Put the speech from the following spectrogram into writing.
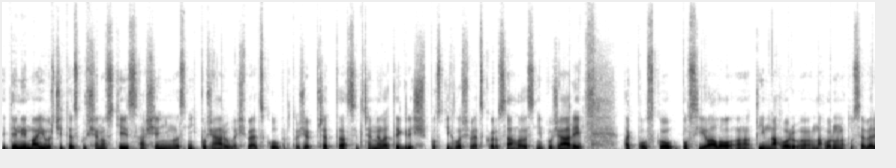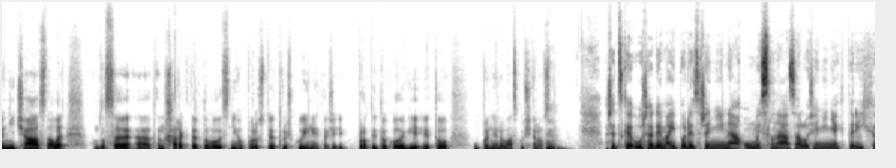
Ty týmy mají určité zkušenosti s hašením lesních požárů ve Švédsku, protože před asi třemi lety, když postihlo Švédsko rozsáhlé lesní požáry, tak Polsko posílalo eh, tým nahoru, eh, nahoru na tu severní část, ale tam zase eh, ten charakter toho lesního porostu je trošku jiný. Takže i pro tyto kolegy je to úplně nová zkušenost. Hmm. Řecké úřady mají podezření na úmyslná založení některých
